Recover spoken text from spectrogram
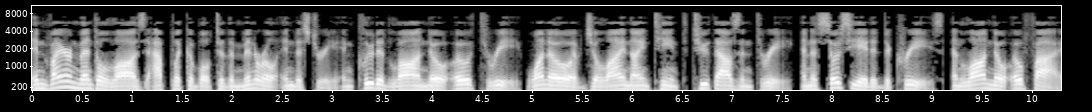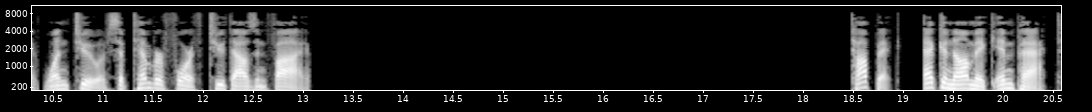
Environmental laws applicable to the mineral industry included Law No. 03-10 of July 19, 2003, and associated decrees, and Law No. 05-12 of September 4, 2005. Topic: Economic impact.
